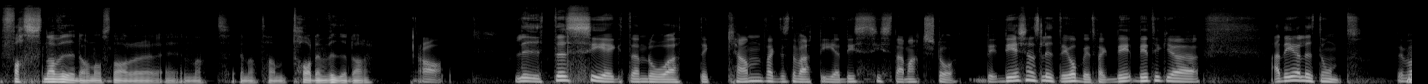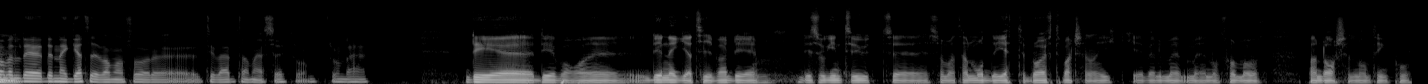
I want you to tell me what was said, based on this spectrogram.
fastnar vid honom snarare än att, än att han tar den vidare. Ja. Lite segt ändå att det kan faktiskt ha varit Edis sista match då. Det, det känns lite jobbigt faktiskt. Det, det tycker jag, ja det gör lite ont. Det var Mm. väl det, det negativa man får eh, tyvärr ta med sig från, från det här. Det, det var eh, det negativa. Det, det såg inte ut eh, som att han mådde jättebra efter matchen. Han gick väl med, med någon form av bandage eller någonting på,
